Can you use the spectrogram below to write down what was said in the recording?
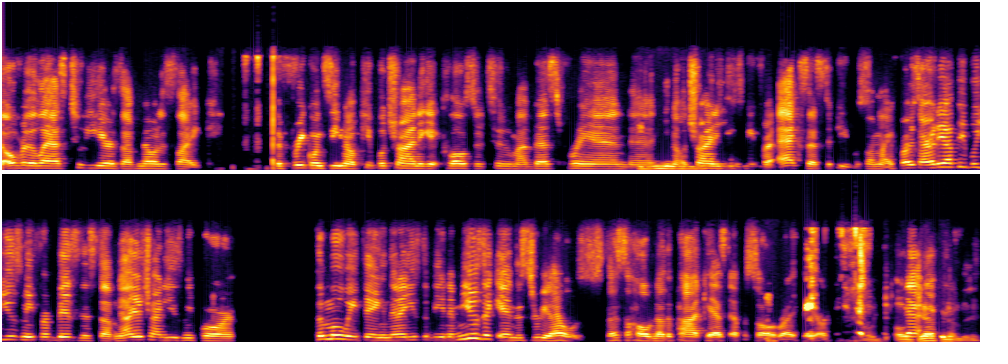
over the last two years, I've noticed like the frequency, you know, people trying to get closer to my best friend, and you know, Mhm. trying to use me for access to people. So I'm like, first, I already have people use me for business stuff. Now you're trying to use me for the movie thing. Then I used to be in the music industry. That was that's a whole nother podcast episode right there. Oh, oh, definitely.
